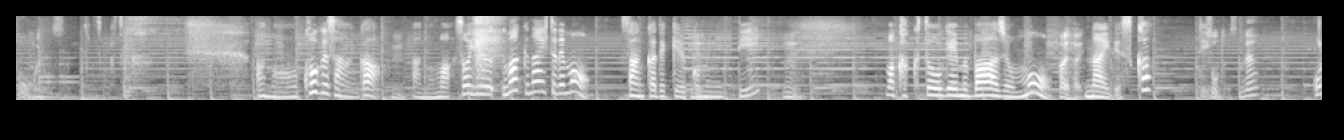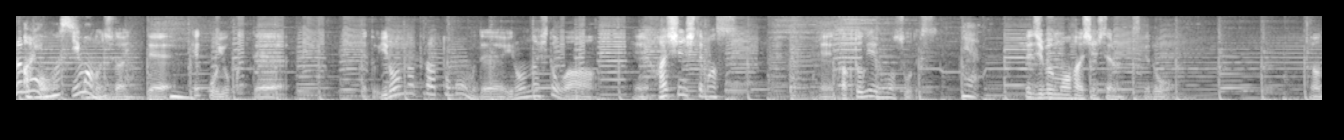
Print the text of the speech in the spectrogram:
と思いますね。あのコグさんが、うん。あのまあそういう上手くない人でも参加できるコミュニティ。うん。まあ、格闘ゲームバージョンもはいはい。ないですかっていう。そうですね。これも今の時代ってうん。結構良くて、えっと、いろんなプラットフォームでいろんな人が、えー配信してます、えー格闘ゲームもそうです、ね。で自分も配信してるんですけどあの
